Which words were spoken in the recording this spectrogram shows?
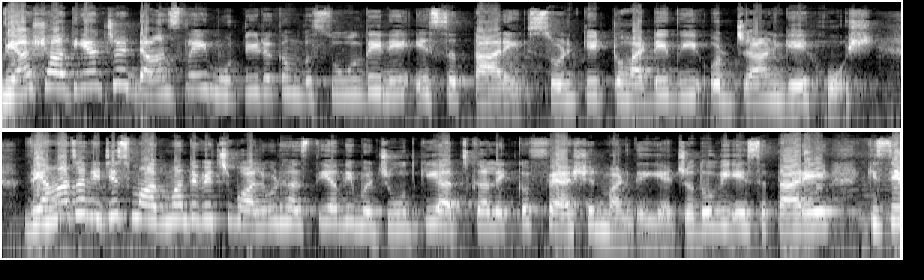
ਵਿਆਹ ਸ਼ਾਦੀਆਂ 'ਚ ਡਾਂਸ ਲਈ ਮੋਟੀ ਰਕਮ ਵਸੂਲਦੇ ਨੇ ਇਹ ਸਿਤਾਰੇ ਸੁਣ ਕੇ ਤੁਹਾਡੇ ਵੀ ਉੱਡ ਜਾਣਗੇ ਹੋਸ਼। ਵਿਆਹਾਂ ਜਾਂ ਨਿੱਜੀ ਸਮਾਗਮਾਂ ਦੇ ਵਿੱਚ ਬਾਲੀਵੁੱਡ ਹਸਤੀਆਂ ਦੀ ਮੌਜੂਦਗੀ ਅੱਜਕੱਲ ਇੱਕ ਫੈਸ਼ਨ ਬਣ ਗਈ ਹੈ। ਜਦੋਂ ਵੀ ਇਹ ਸਿਤਾਰੇ ਕਿਸੇ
